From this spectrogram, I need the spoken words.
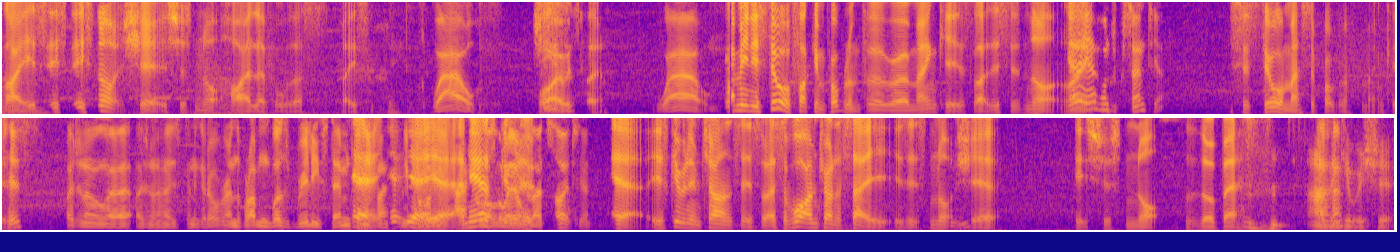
Like it's it's it's not shit. It's just not high level. That's basically Wow. what I would say. Wow. I mean, it's still a fucking problem for uh, Mankiz. Like this is not. Like, Yeah, yeah, hundred percent. Yeah, This is still a massive problem for Mankiz. it is. I don't know. Uh, I don't know how he's going to get over. And the problem was really stemmed from Yeah, the fact that yeah, we brought his yeah, and he has all the way given over it- that side. Yeah. Yeah, it's giving him chances. So what I'm trying to say is, it's not Mhm. shit. It's just not the best. I Uh-huh. think it was shit.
